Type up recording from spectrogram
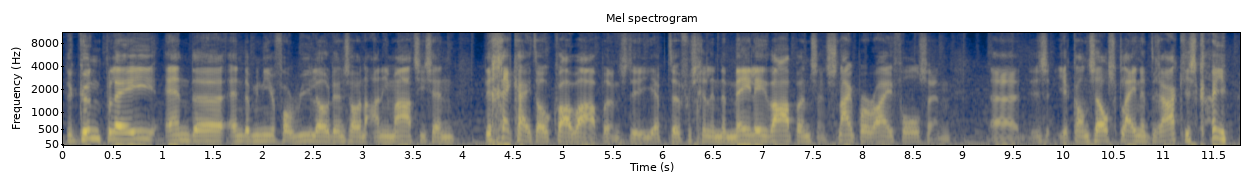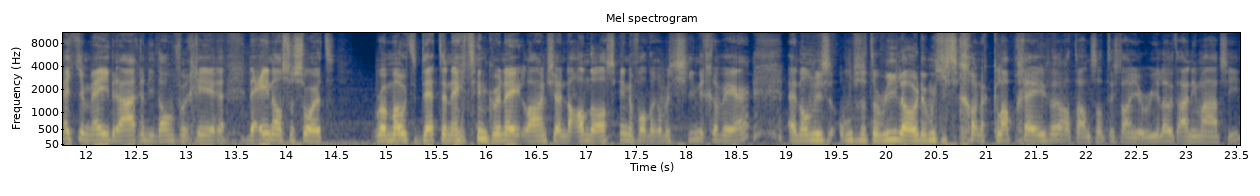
de gunplay en de, en de manier van reloaden en zo. En de animaties en de gekheid ook qua wapens. De, je hebt eh, verschillende melee wapens en sniper rifles en... eh, dus je kan zelfs kleine draakjes kan je met je meedragen die dan fungeren. De een als een soort remote detonating grenade launcher en de ander als een of andere machinegeweer. En om, om ze te reloaden moet je ze gewoon een klap geven. Althans, dat is dan je reload animatie.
